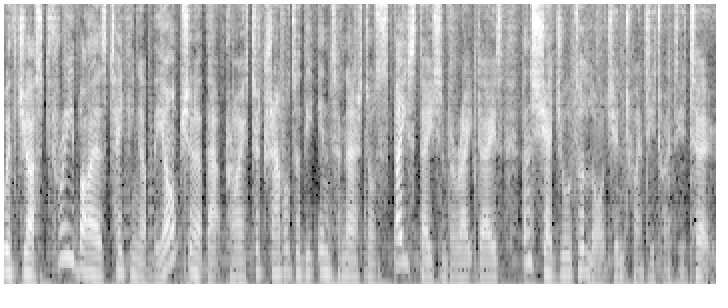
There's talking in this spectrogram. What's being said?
with just three buyers taking up the option at that price to travel to the International Space Station for eight days and scheduled to launch in 2022.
